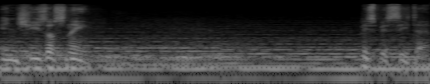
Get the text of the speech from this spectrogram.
In jesus name please be seated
